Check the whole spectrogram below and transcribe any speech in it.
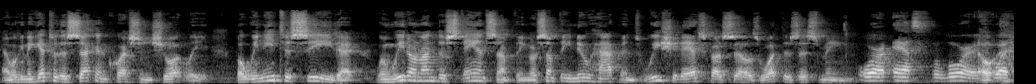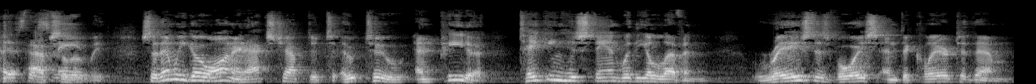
And we're going to get to the second question shortly, but we need to see that when we don't understand something or something new happens, we should ask ourselves, "What does this mean?" Or ask the Lord, Oh, what does this absolutely. mean? So then we go on in Acts chapter two, 2, and Peter, taking his stand with the eleven, raised his voice and declared to them,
